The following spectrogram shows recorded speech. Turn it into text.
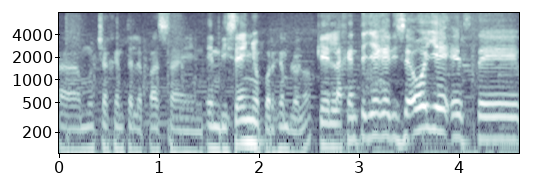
a mucha gente le pasa en, en diseño, por ejemplo, ¿no? Que la gente llega y dice, oye, este,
